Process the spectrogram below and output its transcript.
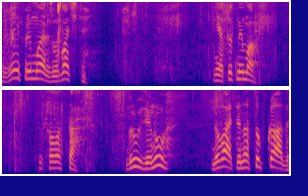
Вже і примерзла, бачите? Ні, тут нема. Тут холоста. Друзі, ну давайте на стоп-кадр.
